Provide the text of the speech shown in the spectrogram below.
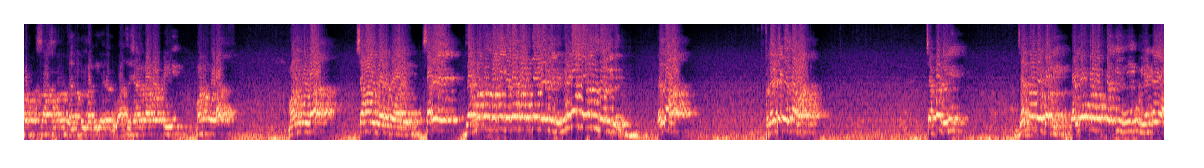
ప్రొఫెసర్ జనకుల దగ్గర దువా చేశారు కాబట్టి మనం కూడా మనం కూడా సమాజం జరుపుకోవాలి. సరే జన్మతుల బట్టి కదా ప్రభుత్వం ఏమైంది నువ్వు కూడా జన్మతుల బట్టి వెళ్తావా? ఫ్లైట్కి వెళ్తావా? చెప్పండి. జన్మతుల బట్టి దైవ ప్రవక్తకి నీకు ఏంటయ్యా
